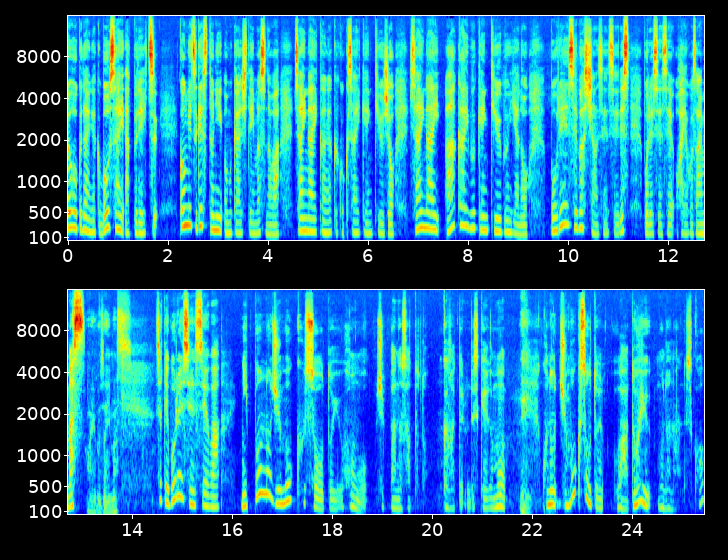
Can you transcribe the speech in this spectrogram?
東北大学防災アップデート。今月ゲストにお迎えしていますのは災害科学国際研究所災害アーカイブ研究分野のボレー・セバスチャン先生です。ボレー先生おはようございます。おはようございます。さてボレー先生は日本の樹木葬という本を出版なさったと伺ってるんですけれども、ええ、この樹木葬とはどういうものなんですか？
